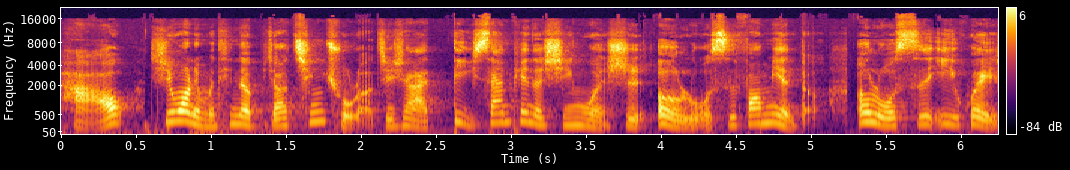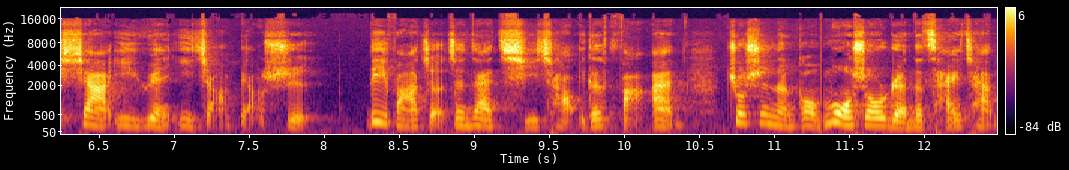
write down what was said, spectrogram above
好，希望你们听得比较清楚了。接下来第三篇的新闻是俄罗斯方面的。俄罗斯议会下议院议长表示， 立法者正在起草一个法案，就是能够没收人的财产。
